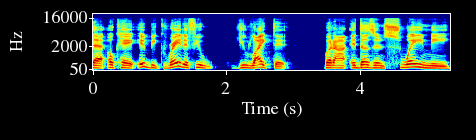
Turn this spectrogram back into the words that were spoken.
that okay, it'd be great if you you liked it, but I, it doesn't sway me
